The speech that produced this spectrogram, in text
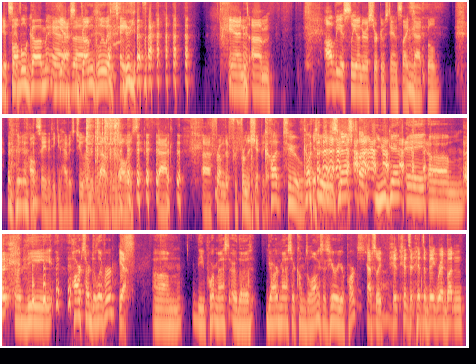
it's bubble gum and yes, uh, gum glue and tape. and um, obviously, under a circumstance like that, we'll. I'll say that he can have his two hundred thousand dollars back uh, from the from the shipping. cut two. Smash cut. you get a um, uh, the parts are delivered. Yeah, The port master or the yard master comes along and says, "Here are your parts." absolutely. Hit hit the, hit the big red button.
